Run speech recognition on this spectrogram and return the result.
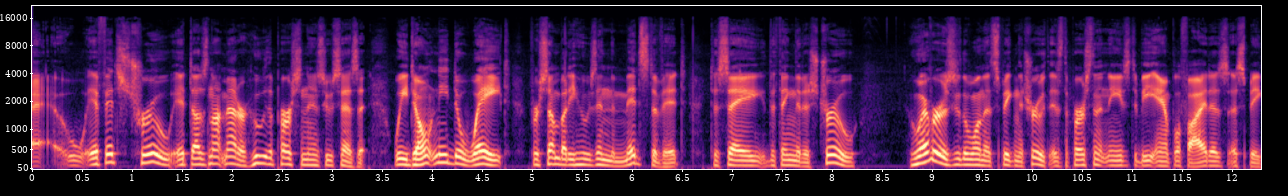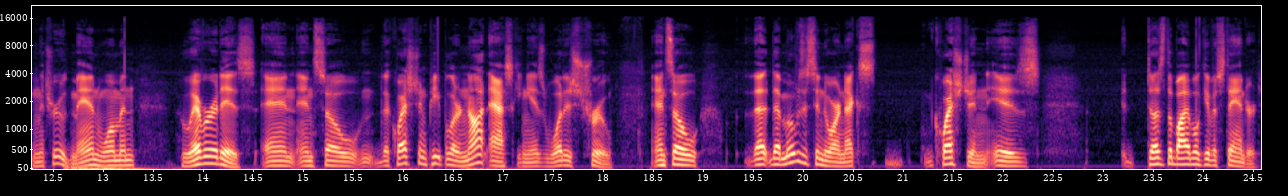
Uh, If it's true, it does not matter who the person is who says it. We don't need to wait for somebody who's in the midst of it to say the thing that is true. whoever is the one that's speaking the truth is the person that needs to be amplified as, as speaking the truth man woman whoever it is and and so the question people are not asking is what is true and so that that moves us into our next question is does the Bible give a standard?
